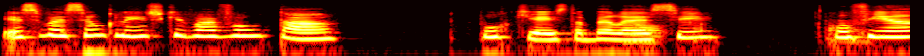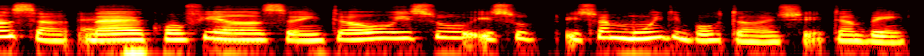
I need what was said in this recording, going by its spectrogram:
esse vai ser um cliente que vai voltar, porque estabelece Volta. Confiança, é. né? Confiança. É. Então, isso, isso, isso é muito importante também.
